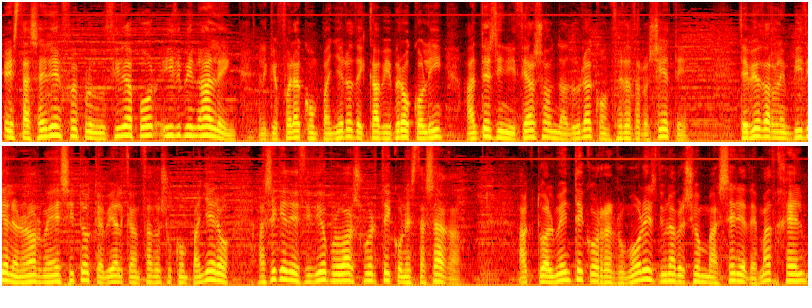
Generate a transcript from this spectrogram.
Esta serie fue producida por Irving Allen, el que fuera compañero de Cavi Broccoli antes de iniciar su andadura con 007. Debió darle envidia el enorme éxito que había alcanzado su compañero, así que decidió probar suerte con esta saga. Actualmente corren rumores de una versión más seria de Mad Helm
